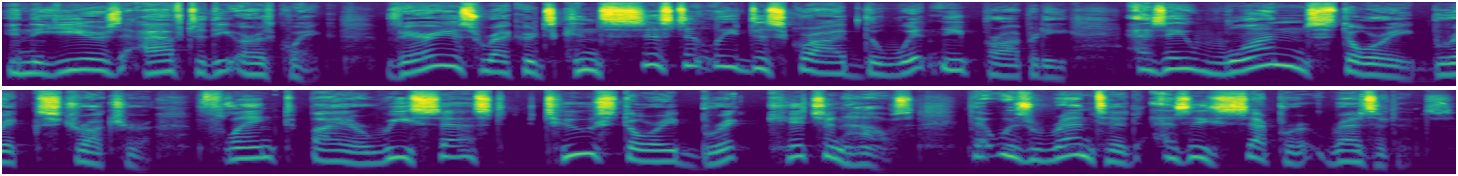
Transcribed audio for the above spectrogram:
In the years after the earthquake, various records consistently described the Whitney property as a one story brick structure flanked by a recessed two story brick kitchen house that was rented as a separate residence.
